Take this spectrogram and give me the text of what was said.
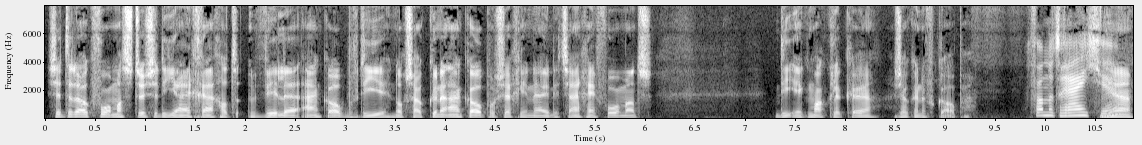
Zitten er ook formats tussen die jij graag had willen aankopen of die je nog zou kunnen aankopen? Of zeg je nee, dit zijn geen formats die ik makkelijk zou kunnen verkopen? Van het rijtje. Ja.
